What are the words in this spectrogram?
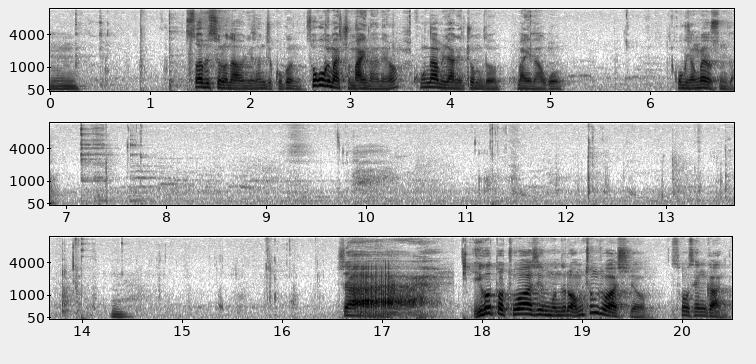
음, 서비스로 나온 이 선지국은 소고기 맛이 좀 많이 나네요. 콩나물 향이 좀 더 많이 나고. 고기 정말 좋습니다. 음. 자 이것도 좋아하시는 분들은 엄청 좋아하시죠? 소생간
